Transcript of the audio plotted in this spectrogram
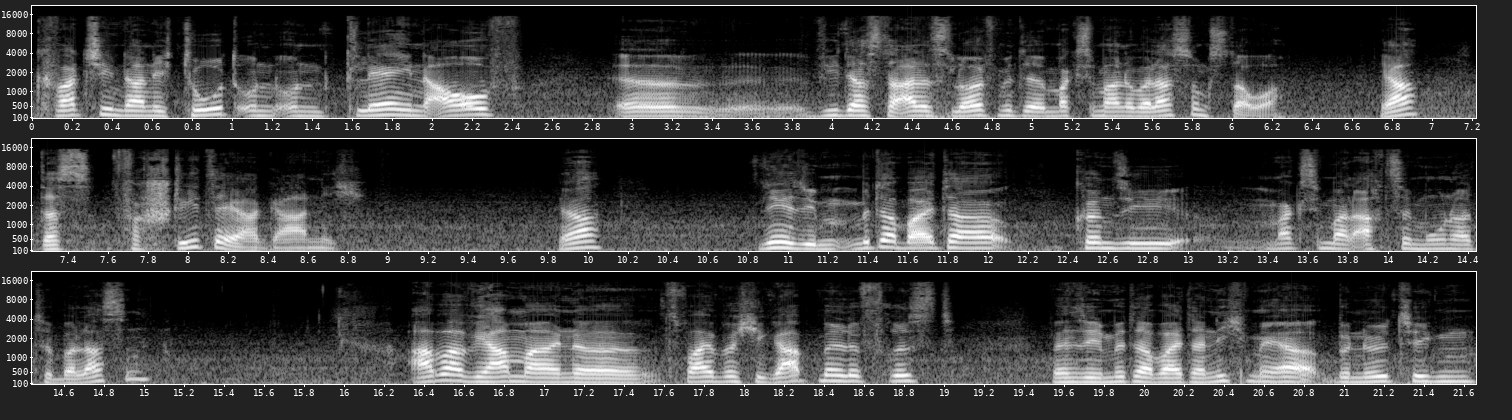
quatsch ihn da nicht tot und, und klär ihn auf, äh, wie das da alles läuft mit der maximalen Überlastungsdauer. Ja, das versteht er ja gar nicht. Ja? Nee, die Mitarbeiter können sie maximal 18 Monate überlassen. Aber wir haben eine zweiwöchige Abmeldefrist. Wenn Sie den Mitarbeiter nicht mehr benötigen,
